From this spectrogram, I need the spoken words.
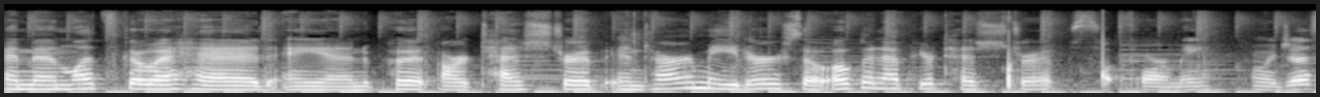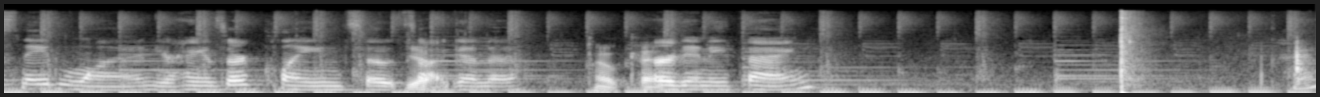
And then let's go ahead and put our test strip into our meter. So open up your test strips for me. And we just need one. Your hands are clean, so it's Yeah. not gonna Okay. hurt anything. Okay.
